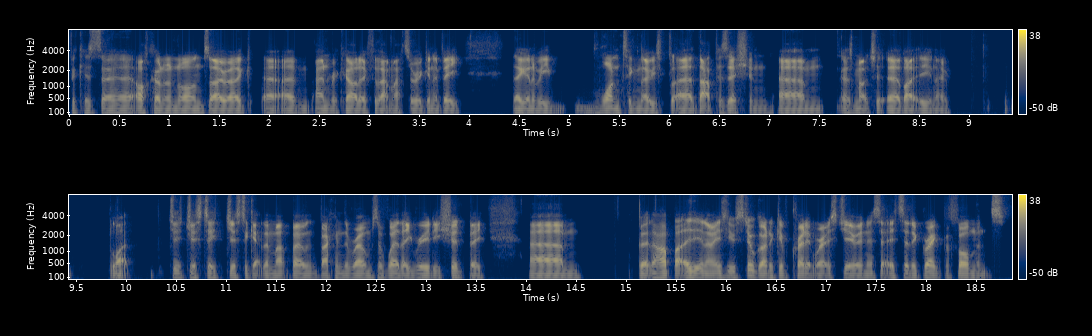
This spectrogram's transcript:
because uh, Ocon and Alonso uh, um, and Ricciardo, for that matter, are going to be they're going to be wanting those uh, that position um, as much uh, like you know like just, just to just to get them up back in the realms of where they really should be. Um, but uh, but you know you've still got to give credit where it's due, and it's it's a great performance.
